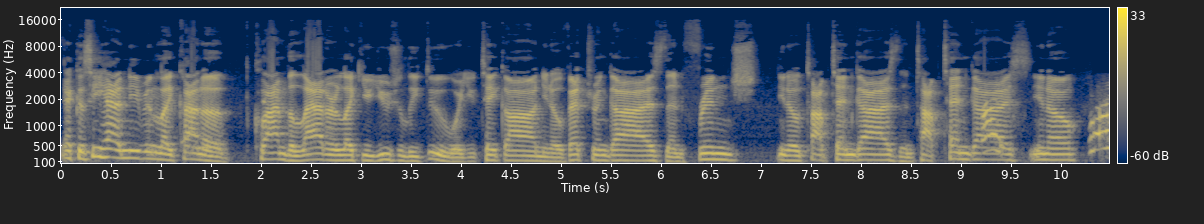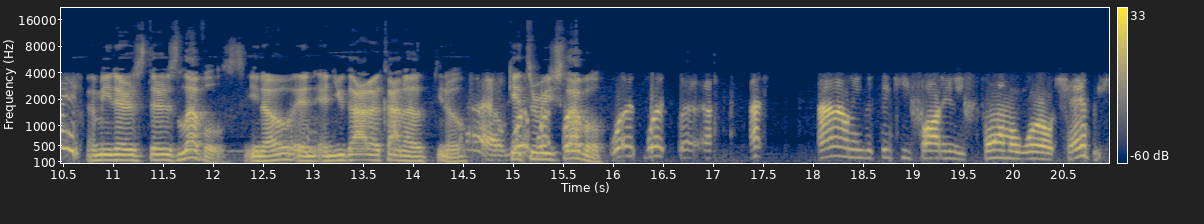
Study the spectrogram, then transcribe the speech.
Yeah, because he hadn't even like kind of climbed the ladder like you usually do, where you take on you know veteran guys, then fringe you know top ten guys, then top ten guys. You know, Right. I mean, there's there's levels, you know, and and you gotta kind of you know Yeah, get what- through what- each what- level. What? What? I, I don't even think he fought any former world champions.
